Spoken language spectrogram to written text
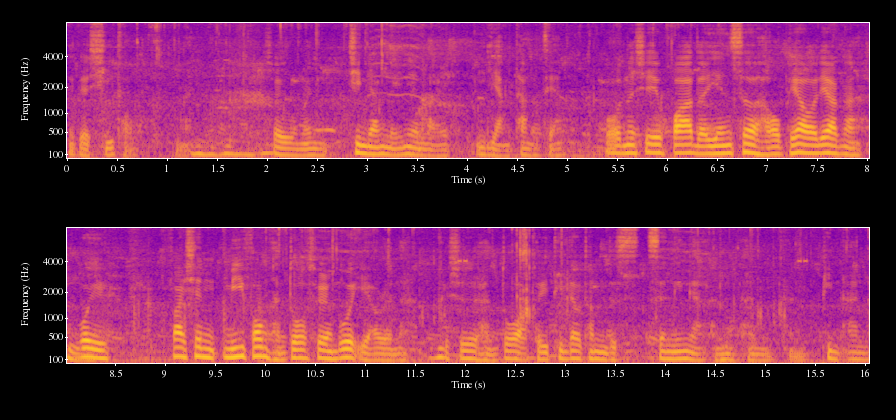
那个溪头，所以我们尽量每年来一两趟这样。我那些花的颜色好漂亮啊！会发现蜜蜂很多，虽然不会咬人啊，可是很多啊，可以听到它们的声音啊，很很很平安啊。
